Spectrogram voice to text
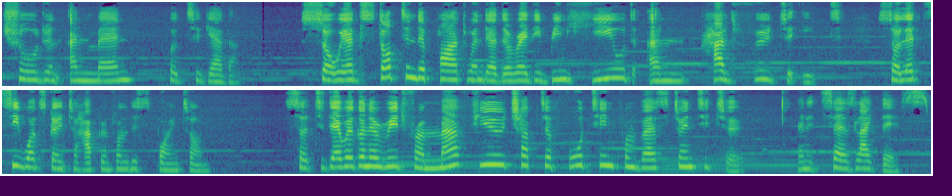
children, and men put together. So we had stopped in the part when they had already been healed and had food to eat. So let's see what's going to happen from this point on. So today we're going to read from Matthew chapter 14 from verse 22. And it says like this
